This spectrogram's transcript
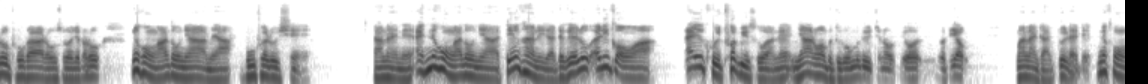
လို့ထိုးထားရတော့ဆိုတော့ကျွန်တော်တို့နှစ်ခွန်ငါးတုံညာအများအပူထွက်လို့ရှိရင် နားနိုင်တယ်အဲ့နှစ်ခွန်ငါးတုံညာတင်းခံနေတာတကယ်လို့အဲ့ဒီကောင်ကအဲ့ဒီခွေထွက်ပြီဆိုတာနဲ့ညတော့ဘယ်သူလို့မသိဘူးကျွန်တော်ပြောတယောက်မှန်းလိုက်တာတွေ့လိုက်တယ်နှစ်ခွန်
